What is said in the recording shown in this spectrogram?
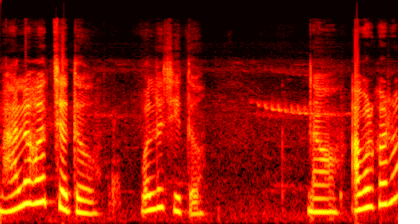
ভালো হচ্ছে তো, বলেছি তো। নাও, আবার করো।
